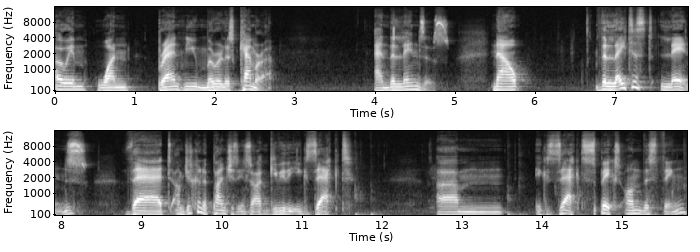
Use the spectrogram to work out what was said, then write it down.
OM1 brand new mirrorless camera and the lenses. Now, the latest lens that I'm just going to punch this in so I can give you the exact um, exact specs on this thing.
